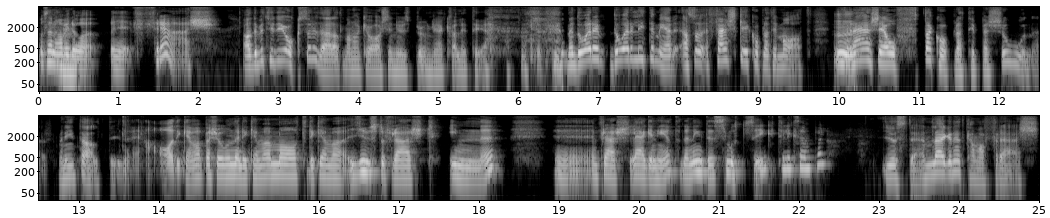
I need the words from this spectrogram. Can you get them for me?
Och sen har vi Mm. då eh, fräsch. Ja, det betyder ju också det där att man har kvar sin ursprungliga kvalitet. Men då är, det, då är det lite mer, alltså färsk är kopplat till mat. Mm. Fräsch är ofta kopplat till personer, men inte alltid. Ja, det kan vara personer, det kan vara mat, det kan vara ljust och fräscht inne. Eh, en fräsch lägenhet, den är inte smutsig till exempel. Just det, en lägenhet kan vara fräsch.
